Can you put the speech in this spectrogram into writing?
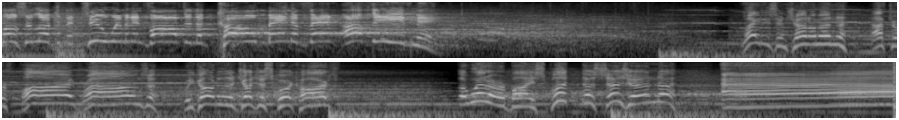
closer look at the two women involved in the co-main event of the evening. Ladies and gentlemen, after five rounds, we go to the judges' scorecards. The winner by split decision, and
